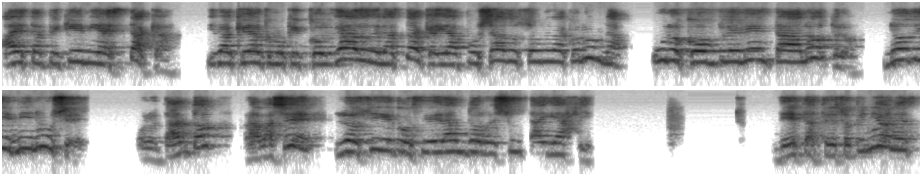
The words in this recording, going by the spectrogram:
a esta pequeña estaca y va a quedar como que colgado de la estaca y apoyado sobre la columna. Uno complementa al otro, no disminuye. Por lo tanto, Rabashé lo sigue considerando resulta Yahid. De estas tres opiniones,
